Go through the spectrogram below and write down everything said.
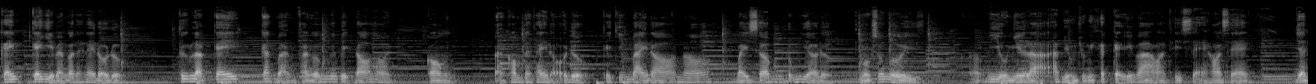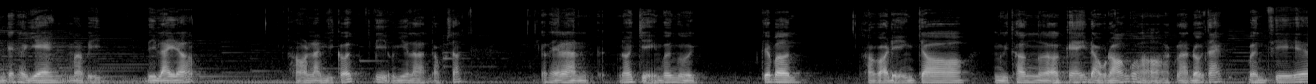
cái cái gì bạn có thể thay đổi được? Tức là cái cách bạn phản ứng với việc đó thôi. Còn bạn không thể thay đổi được cái chuyến bay đó, nó bay sớm đúng giờ được. Thì một số người ờ, ví dụ như là áp dụng chủ nghĩa khắc kỷ vào thì sẽ, họ sẽ dành cái thời gian mà bị delay đó. Họ làm gì có ích, ví dụ như là đọc sách. Có thể là nói chuyện với người kế bên. Họ gọi điện cho người thân ở cái đầu đón của họ hoặc là đối tác bên phía,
